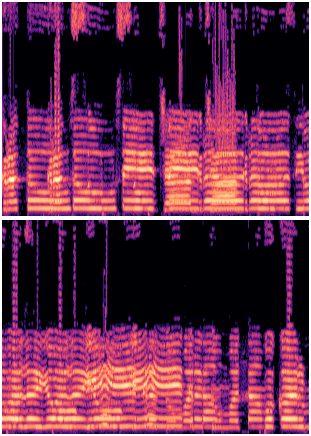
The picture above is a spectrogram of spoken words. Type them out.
क्रतौ क्रतौ ते जाग्रत्वमसि फलयोगे क्रतुमतां कर्म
